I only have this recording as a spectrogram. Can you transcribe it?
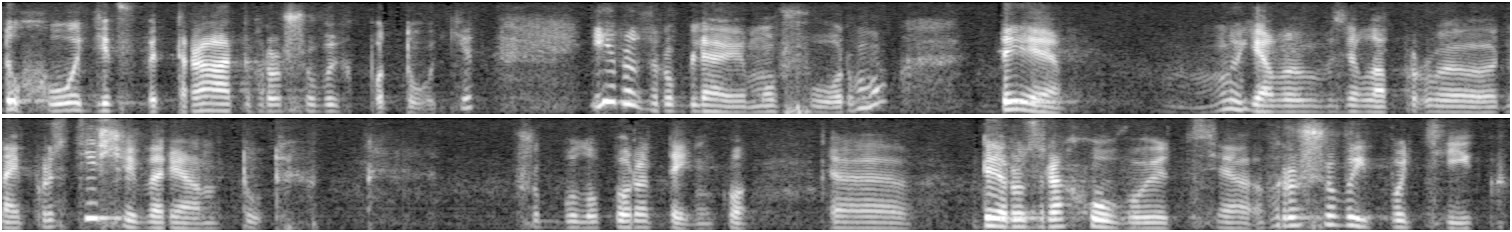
доходів, витрат, грошових потоків і розробляємо форму, де ну, я взяла найпростіший варіант тут, щоб було коротенько, е, де розраховується грошовий потік,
